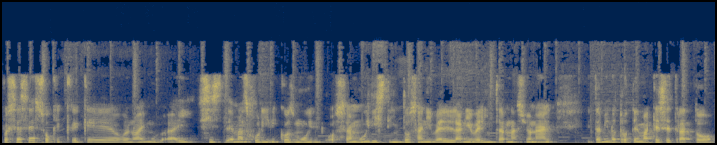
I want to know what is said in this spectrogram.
pues es eso, que, que, bueno, hay, hay sistemas jurídicos muy, o sea, muy distintos a nivel, a nivel internacional. Y también otro tema que se trató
